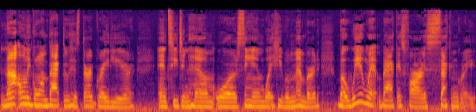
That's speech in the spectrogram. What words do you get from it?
not only going back through his third grade year and teaching him or seeing what he remembered, but we went back as far as second grade.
